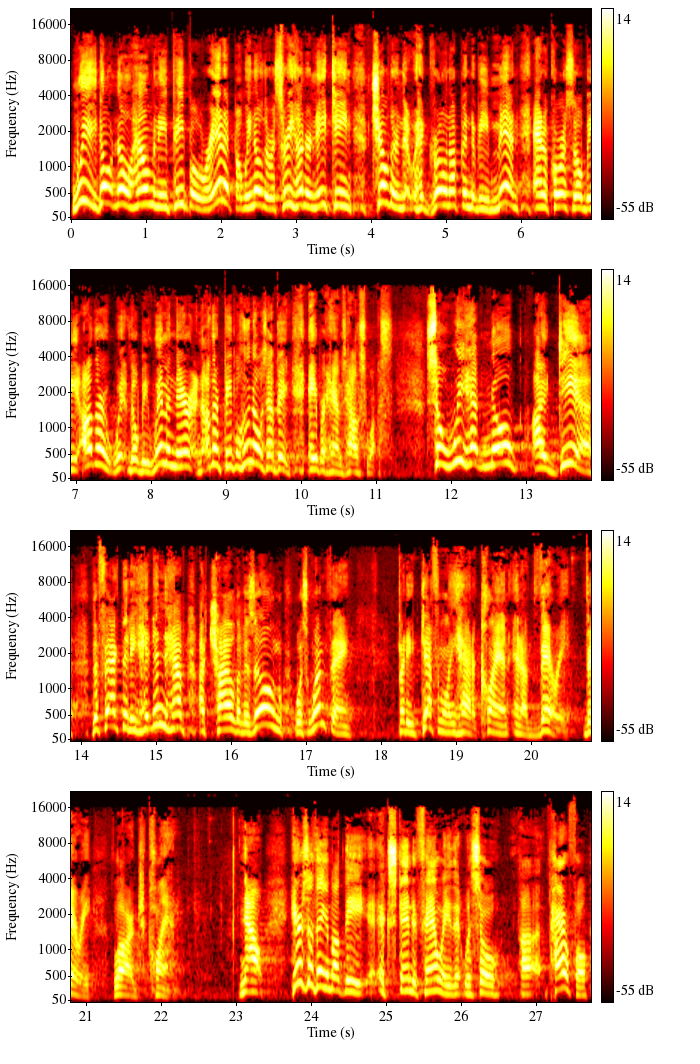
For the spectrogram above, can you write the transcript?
We don't know how many people were in it, but we know there were 318 children that had grown up into be men. And of course, there'll be other, there'll be women there and other people. Who knows how big Abraham's house was? So we have no idea. The fact that he didn't have a child of his own was one thing, but he definitely had a clan and a very, very large clan. Now, here's the thing about the extended family that was so uh, powerful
